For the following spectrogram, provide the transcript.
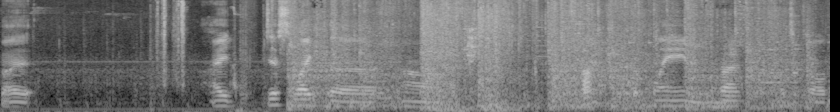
But I dislike the um, the plane. And, Right. What's it called?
